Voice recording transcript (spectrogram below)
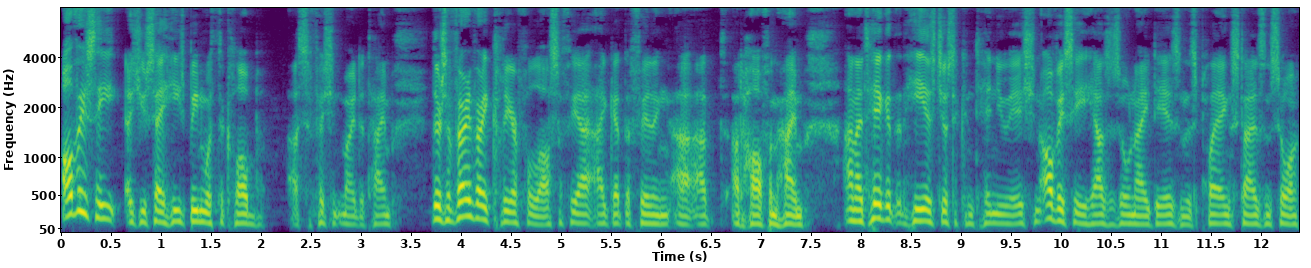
obviously, as you say, he's been with the club a sufficient amount of time. There's a very, very clear philosophy. I, I get the feeling uh, at, at Hoffenheim. And I take it that he is just a continuation. Obviously, he has his own ideas and his playing styles and so on.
